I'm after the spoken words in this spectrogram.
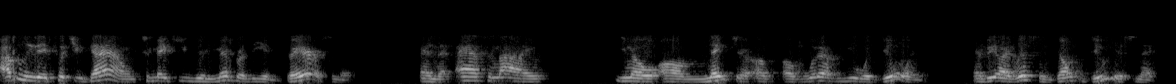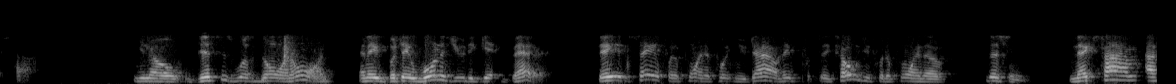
I believe, they put you down to make you remember the embarrassment and the asinine, you know, um, nature of of whatever you were doing, and be like, listen, don't do this next time. You know, this is what's going on, and they but they wanted you to get better. They didn't say it for the point of putting you down. They they told you for the point of, listen, next time I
